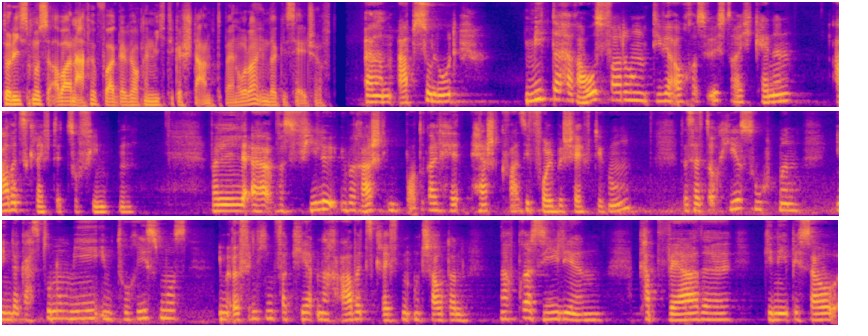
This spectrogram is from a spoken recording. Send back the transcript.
Tourismus aber nach wie vor, glaube ich, auch ein wichtiger Standbein, oder? In der Gesellschaft. Ähm, absolut. Mit der Herausforderung, die wir auch aus Österreich kennen, Arbeitskräfte zu finden. Weil äh, was viele überrascht, in Portugal herrscht quasi Vollbeschäftigung. Das heißt, auch hier sucht man in der Gastronomie, im Tourismus, im öffentlichen Verkehr nach Arbeitskräften und schaut dann nach Brasilien, Kap Verde, Guinea-Bissau,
